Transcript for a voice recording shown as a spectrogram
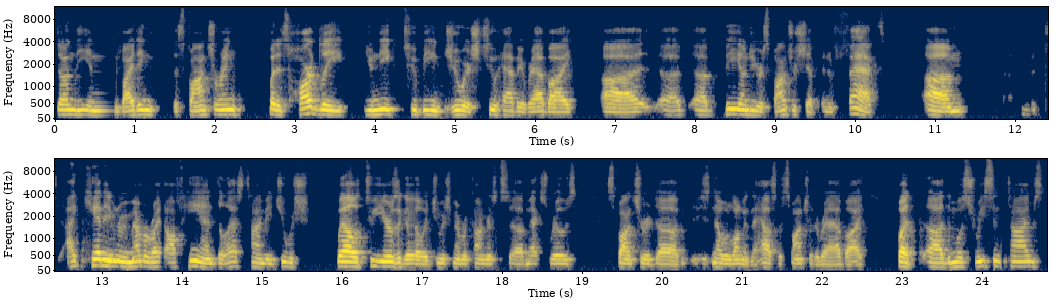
done the inviting, the sponsoring, but it's hardly unique to being Jewish to have a rabbi uh, uh, uh, be under your sponsorship. And in fact, um, I can't even remember right offhand the last time a Jewish, well, two years ago, a Jewish member of Congress, uh, Max Rose, sponsored, uh, he's no longer in the House, but sponsored a rabbi. But the most recent times,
